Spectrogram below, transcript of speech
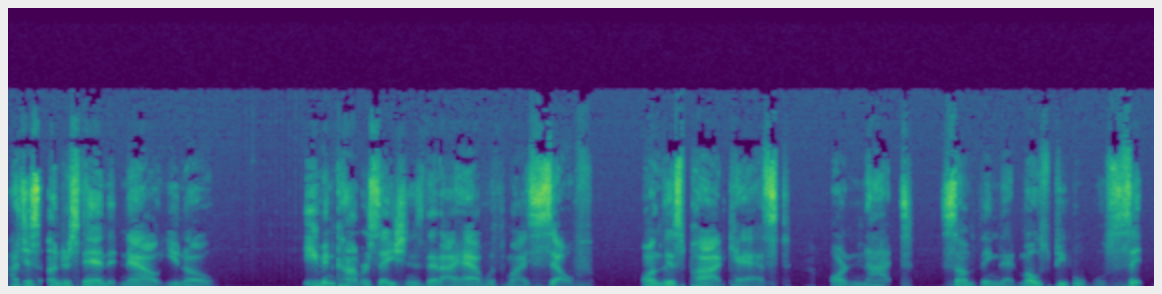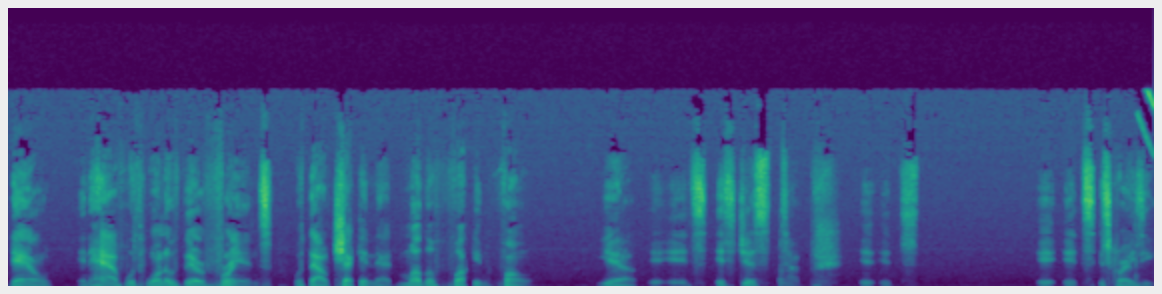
I just understand that now. You know, even conversations that I have with myself on this podcast are not something that most people will sit down and have with one of their friends without checking that motherfucking phone yeah, it's it's just it, it's it, it's it's crazy.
